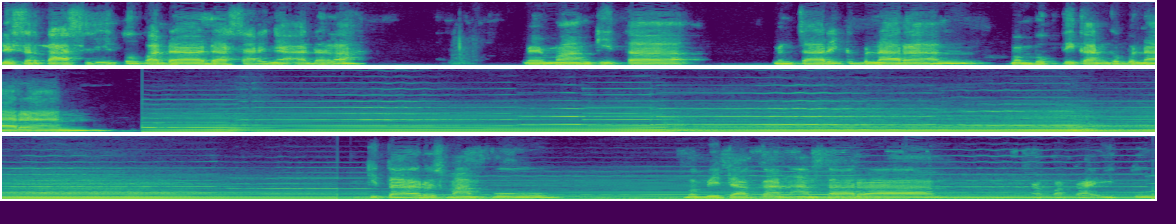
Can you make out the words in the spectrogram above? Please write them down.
disertasi itu pada dasarnya adalah memang kita mencari kebenaran, membuktikan kebenaran, kita harus mampu membedakan antara apakah itu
